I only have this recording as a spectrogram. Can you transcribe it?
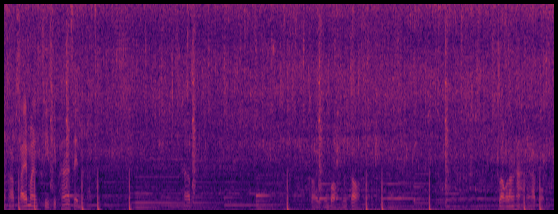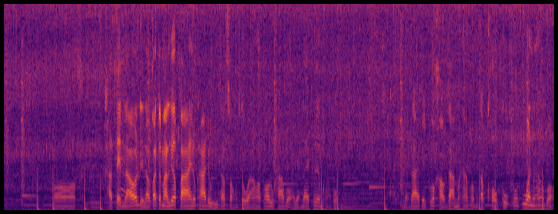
นะครับ ไซส์มัน 45 เซนครับครับ ก็อีกจะบอกนี้ต่อ เรากำลังหานะครับผมพอคัดเสร็จแล้วเดี๋ยวเราก็จะมาเลือกปลาให้ลูกค้าดูอีกสักสองตัวครับเพราะลูกค้าบอกอยากได้เพิ่มครับผม อยากได้เป็นพวกขาวดำนะครับผมกับโคกุอ้วนๆนะครับเขาบอก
